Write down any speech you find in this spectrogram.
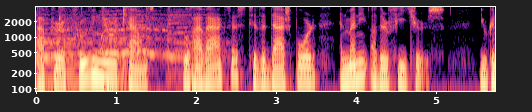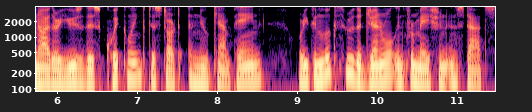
After approving your account, you'll have access to the dashboard and many other features. You can either use this quick link to start a new campaign, or you can look through the general information and stats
